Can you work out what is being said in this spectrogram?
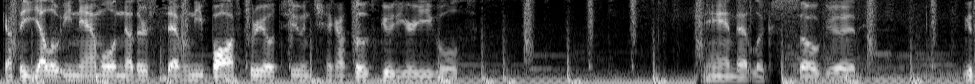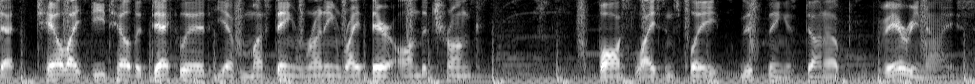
Got the yellow enamel, another 70 Boss 302, and check out those Goodyear Eagles. Man, that looks so good. Look at that tail light detail, the deck lid. You have Mustang running right there on the trunk. Boss license plate. This thing is done up very nice.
